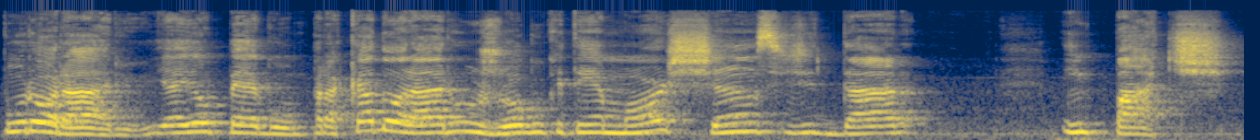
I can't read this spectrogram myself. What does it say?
por horário. E aí eu pego para cada horário o jogo que tem a maior chance de dar empate.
